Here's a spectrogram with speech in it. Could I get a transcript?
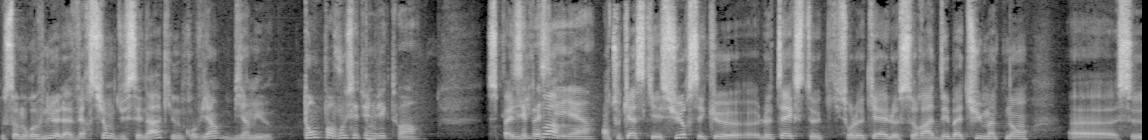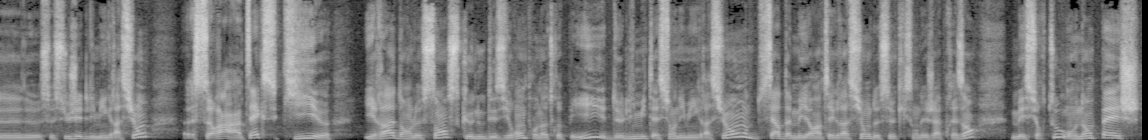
nous sommes revenus à la version du Sénat qui nous convient bien mieux. Donc pour vous, c'est une victoire? C'est pas une victoire. passé hier En tout cas, ce qui est sûr, c'est que le texte sur lequel sera débattu maintenant euh, ce, ce sujet de l'immigration euh, sera un texte qui euh, ira dans le sens que nous désirons pour notre pays, de limitation de l'immigration, certes de meilleure intégration de ceux qui sont déjà présents, mais surtout on empêche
